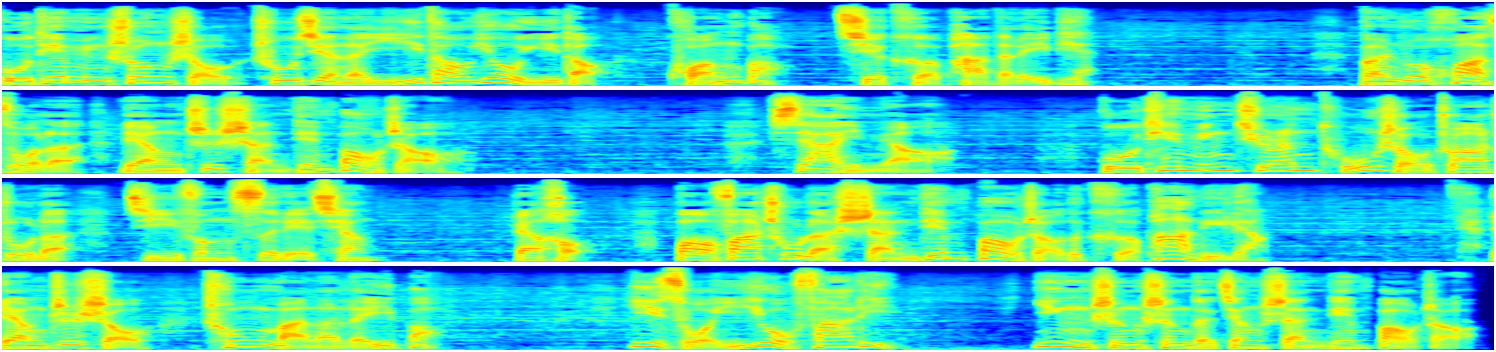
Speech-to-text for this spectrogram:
古天明双手出现了一道又一道狂暴且可怕的雷电，宛若化作了两只闪电暴爪。下一秒，古天明居然徒手抓住了疾风撕裂枪，然后爆发出了闪电暴爪的可怕力量，两只手充满了雷暴，一左一右发力，硬生生的将闪电暴爪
